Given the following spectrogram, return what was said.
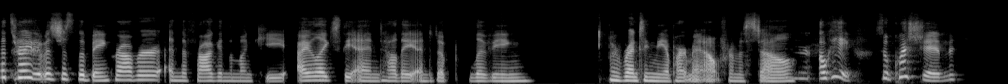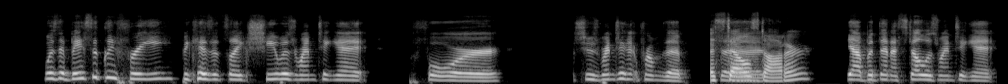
That's right. It was just the bank robber and the frog and the monkey. I liked the end, how they ended up living or renting the apartment out from Estelle. Okay, so question was it basically free because it's like she was renting it for she was renting it from the Estelle's The- daughter. yeah, but then Estelle was renting it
